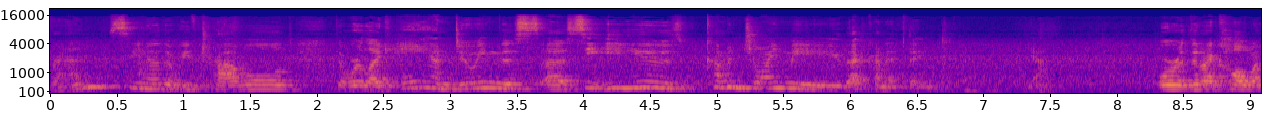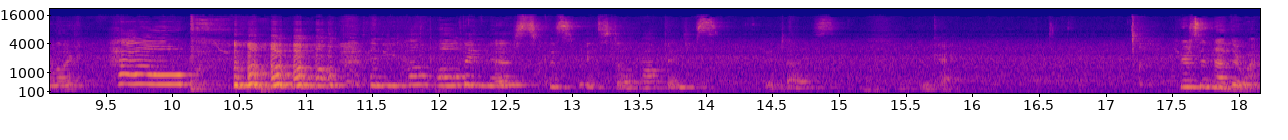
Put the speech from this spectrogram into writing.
friends, you know, that we've traveled, that were like, hey, I'm doing this uh, CEUs, come and join me, that kind of thing. Yeah. Or that I call when like, help! I need help holding this, because it still happens. It does. Okay. Here's another one.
